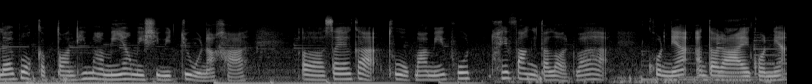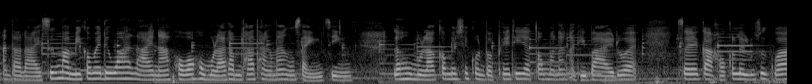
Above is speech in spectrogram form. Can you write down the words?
และบวกกับตอนที่มามิยังมีชีวิตอยู่นะคะไซยากะถูกมามิพูดให้ฟังอยู่ตลอดว่า คนเนี้ยอันตรายคนเนี้ยอันตราย ซึ่งมามิก็ไม่ได้ว่าร้ายนะ เพราะว่าโฮมุระทำท่าทางน่าสงสัยจริงๆ แล้วโฮมุระก็ไม่ใช่คนประเภทที่จะต้องมานั่งอธิบายด้วยไซยากะเขาก็เลยรู้สึกว่า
